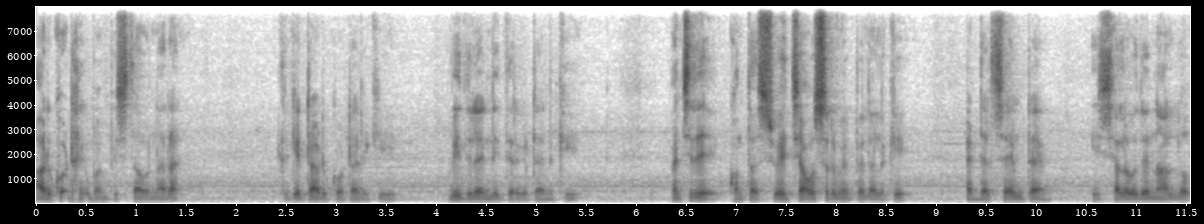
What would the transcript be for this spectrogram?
ఆడుకోవడానికి పంపిస్తూ ఉన్నారా? క్రికెట్ ఆడుకోవటానికి వీధులన్నీ తిరగటానికి. మంచిదే కొంత స్వేచ్ఛ అవసరమే పిల్లలకి. అట్ ద సేమ్ టైం ఈ సెలవు దినాల్లో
